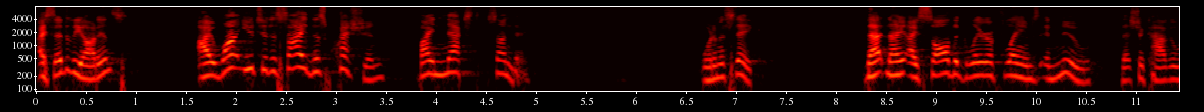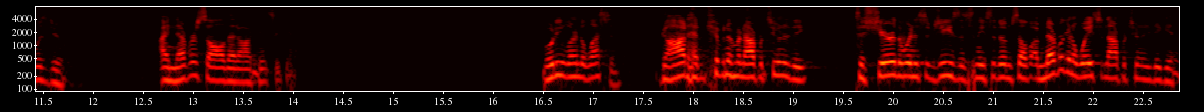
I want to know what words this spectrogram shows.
I said to the audience, I want you to decide this question by next Sunday. What a mistake. That night, I saw the glare of flames and knew that Chicago was doomed. I never saw that audience again. Moody learned a lesson. God had given him an opportunity to share the witness of Jesus, and he said to himself, I'm never going to waste an opportunity again.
